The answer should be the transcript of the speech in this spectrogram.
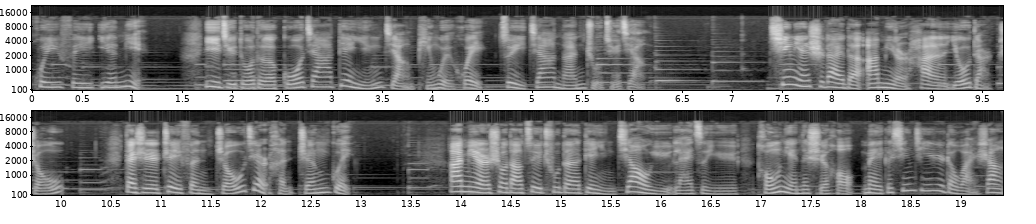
灰飞烟灭》，一举夺得国家电影奖评委会最佳男主角奖。青年时代的阿米尔汗有点轴，但是这份轴劲儿很珍贵。阿米尔受到最初的电影教育来自于童年的时候，每个星期日的晚上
